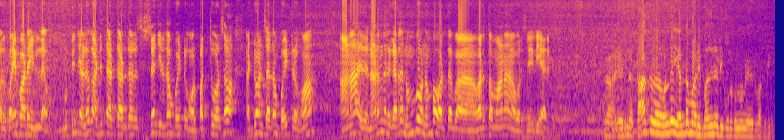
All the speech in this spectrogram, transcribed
ஒரு குறைபாடும் இல்லை. முடிஞ்ச அளவுக்கு அடுத்த அடுத்த அடுத்த ஸ்டேஜில் தான் போயிட்டுருக்கோம். ஒரு பத்து வருஷம் அட்வான்ஸாக தான் போயிட்டுருக்கோம். ஆனால் இது நடந்திருக்கிறது ரொம்ப ரொம்ப வருத்த வருத்தமான ஒரு செய்தியாக இருக்குது. இந்த தாக்குதலை வந்து எந்த மாதிரி பதிலடி கொடுக்கணும்னு எதிர்பார்க்குறீங்க?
